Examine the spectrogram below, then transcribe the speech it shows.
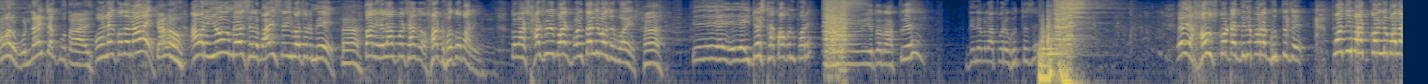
আমার অন্যায়টা কোথায়? অনেক কথা নয়। কেন? আমার ইয়ং মেয়ে ছিল বাইশ তেইশ বছর মেয়ে হ্যাঁ। তার এলাকা পোশাক হট হতে পারে। তোমার শাশুড়ি বয়স পঁয়তাল্লিশ বছর বয়স। হ্যাঁ। এই ড্রেসটা কখন পরে? এটা রাত্রে? দিনের বেলা পরে ঘুরতেছে। এই হাউস কোটা দিনে পরে ঘুরতেছে। প্রতিবাদ করলে বলে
